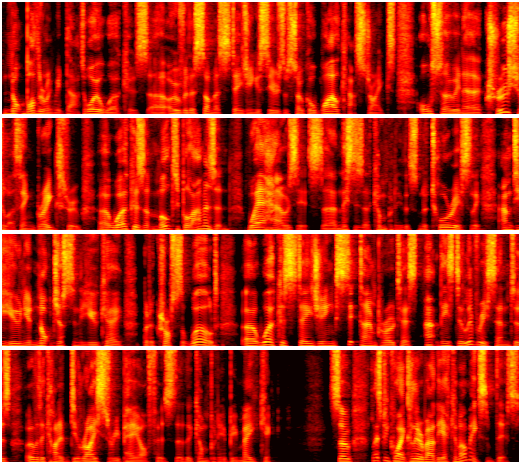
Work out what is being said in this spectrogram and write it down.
not bothering with that. Oil workers uh, over the summer staging a series of so called wildcat strikes. Also, in a crucial, I think, breakthrough, uh, workers at multiple Amazon warehouses, uh, and this is a company that's notoriously anti union, not just in the UK, but across the world, uh, workers staging sit down protests at these delivery centres over the kind of derisory pay offers that the company had been making. So let's be quite clear about the economics of this.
